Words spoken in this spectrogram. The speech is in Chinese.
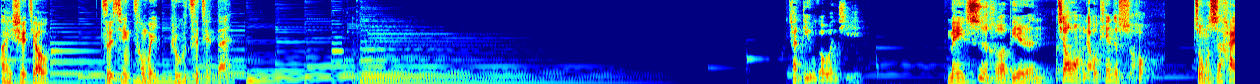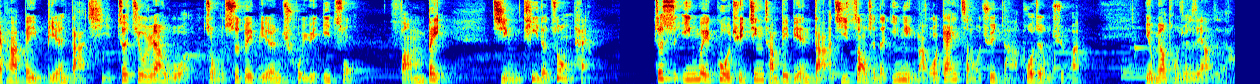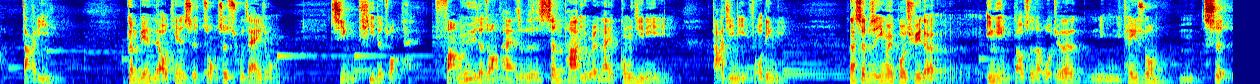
爱社交，自信从未如此简单。看第五个问题，每次和别人交往聊天的时候，总是害怕被别人打击，这就让我总是对别人处于一种防备、警惕的状态。这是因为过去经常被别人打击造成的阴影吗？我该怎么去打破这种循环？有没有同学是这样子的呀？打个一。跟别人聊天时总是处在一种警惕的状态、防御的状态，是不是？生怕有人来攻击你、打击你、否定你。那是不是因为过去的阴影导致的？我觉得你你可以说，嗯，是。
